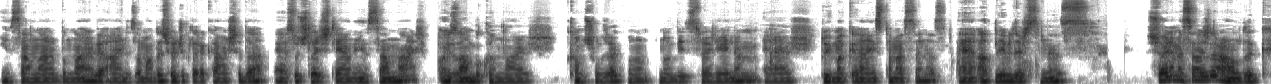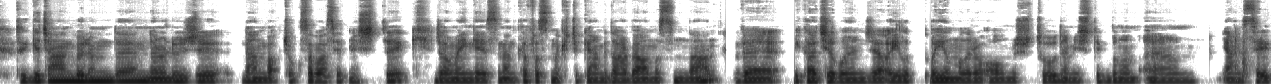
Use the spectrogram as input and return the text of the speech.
insanlar bunlar ve aynı zamanda çocuklara karşı da e, suçlar işleyen insanlar. O yüzden bu konular konuşulacak. Bunu, bunu bir söyleyelim. Eğer duymak e, istemezseniz e, atlayabilirsiniz. Şöyle mesajlar aldık. Geçen bölümde nörolojiden çok bahsetmiştik. Wayne Gacy'nin kafasına küçükken bir darbe almasından ve birkaç yıl boyunca ayılıp bayılmaları olmuştu demiştik. Bunun yani seri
